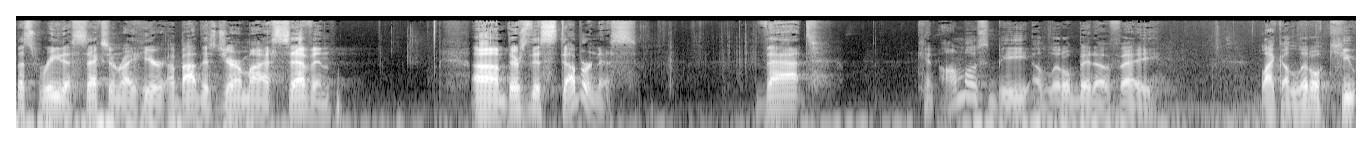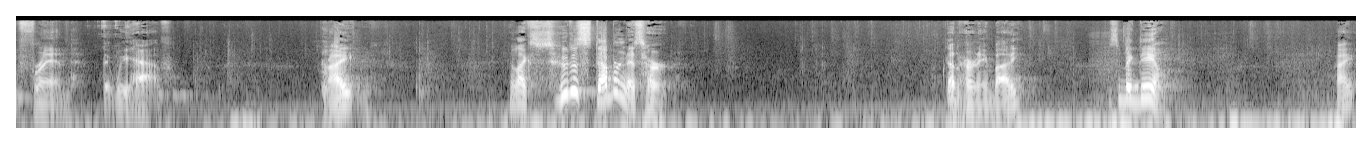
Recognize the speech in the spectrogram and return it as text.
Let's read a section right here about this Jeremiah 7. Um, there's this stubbornness that can almost be a little bit of a, like a little cute friend that we have. Right? You're like, who does stubbornness hurt? Doesn't hurt anybody. It's a big deal. Right?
